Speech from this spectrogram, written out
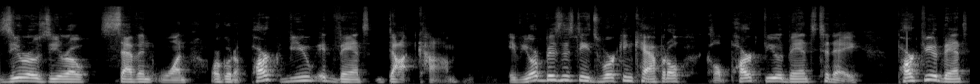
0071 or go to parkviewadvance.com. If your business needs working capital, call Parkview Advance today. Parkview Advance,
